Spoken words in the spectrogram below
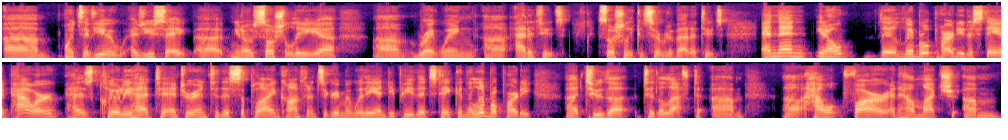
um, points of view, as you say, uh, you know, socially uh, um, right wing uh, attitudes, socially conservative attitudes, and then you know the Liberal Party to stay in power has clearly had to enter into this supply and confidence agreement with the NDP that's taken the Liberal Party uh, to the to the left. Um, uh, how far and how much um,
